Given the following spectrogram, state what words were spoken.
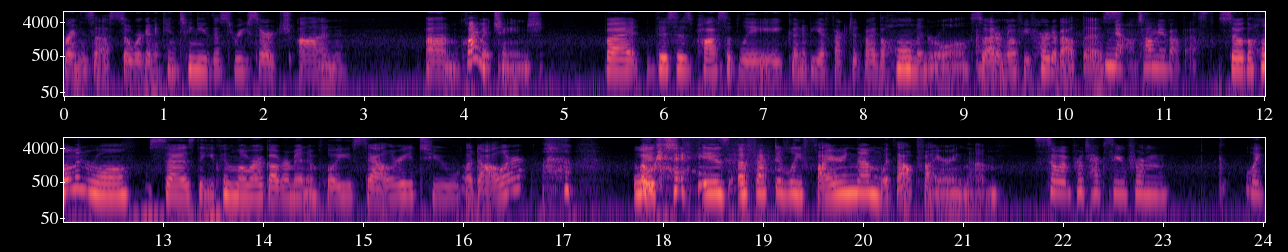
brings us. So we're going to continue this research on um, climate change. But this is possibly going to be affected by the Holman Rule. So I don't know if you've heard about this. No, tell me about this. So the Holman Rule says that you can lower a government employee's salary to a dollar, which Okay. is effectively firing them without firing them. So it protects you from like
